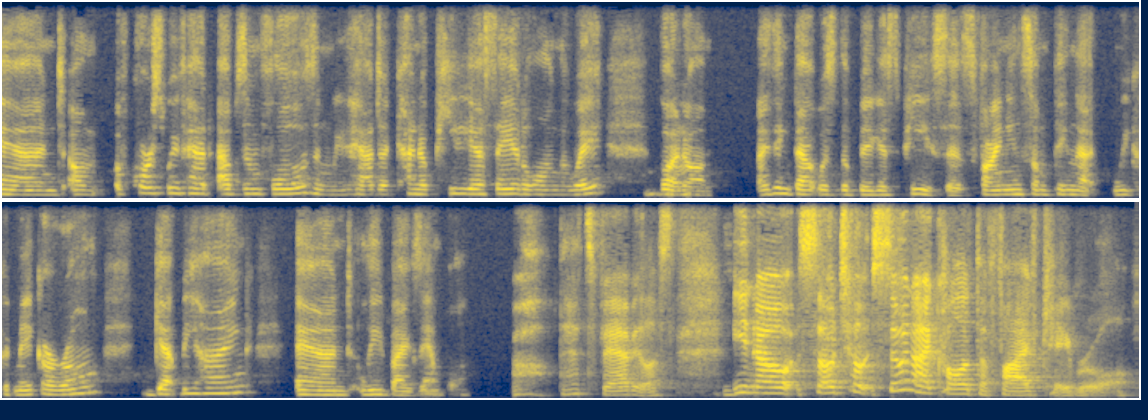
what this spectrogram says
and um, of course, we've had ebbs and flows and we've had to kind of PDSA it along the way. Mm-hmm. But um, I think that was the biggest piece is finding something that we could make our own, get behind, and lead by example. Oh, that's fabulous. You mm-hmm. know, so to, Sue and I call it the 5K rule.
